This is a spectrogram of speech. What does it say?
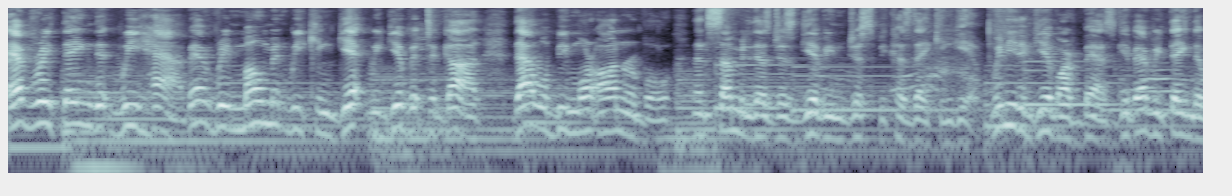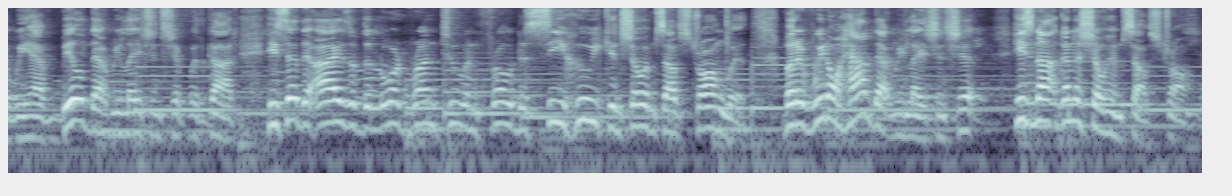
everything that we have, every moment we can get, we give it to God, that will be more honorable than somebody that's just giving just because they can give. We need to give our best, give everything that we have, build that relationship with God. He said, The eyes of the Lord run to and fro to see who he can show himself strong with. But if we don't have that relationship, he's not going to show himself strong.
